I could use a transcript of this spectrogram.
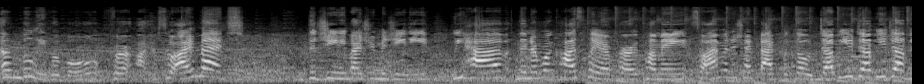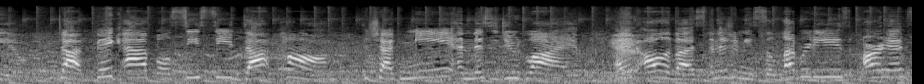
unbelievable. For uh, so I met the Genie by Dream Jeannie. We have the number one cosplayer of her coming, so I'm gonna check back. But go www.bigapplecc.com to check me and this dude live and all of us. And there's gonna be celebrities, artists.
